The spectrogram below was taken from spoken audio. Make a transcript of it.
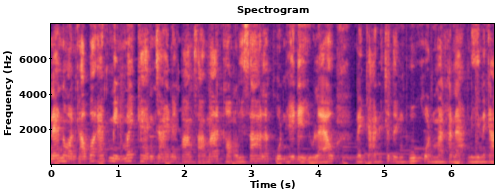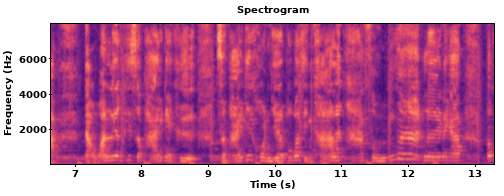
แน่นอนครับว่าแอดมินไม่แคลงใจในความสามารถของลิซ่าและคุณเฮดิอยู่แล้ว ในการที่จะดึงผู้คนมาขนาดนี้นะครับ แต่ว่าเรื่องที่เซอร์ไพรส์เนี่ยคือเซอร์ไพรส์ที่คนเยอะเพราะว่าสินค้าราคาสูงมากเลยนะครับ ต้อง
